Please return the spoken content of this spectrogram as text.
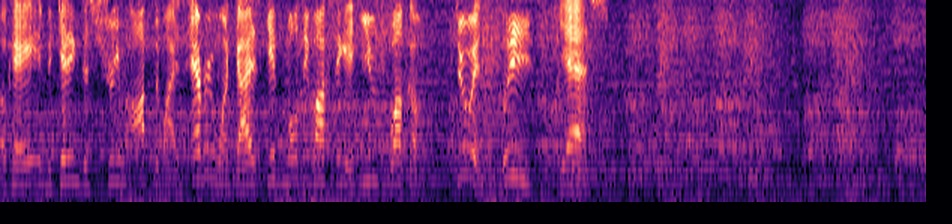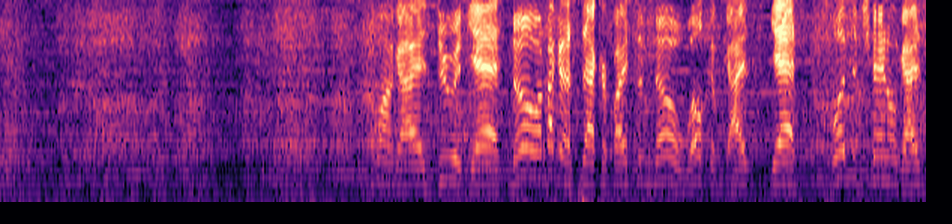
Okay, in getting the stream optimized. Everyone, guys, give multiboxing a huge welcome. Do it, please. Yes. Come on, guys, do it, yes. No, I'm not going to sacrifice him. No, welcome, guys. Yes, flood the channel, guys.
